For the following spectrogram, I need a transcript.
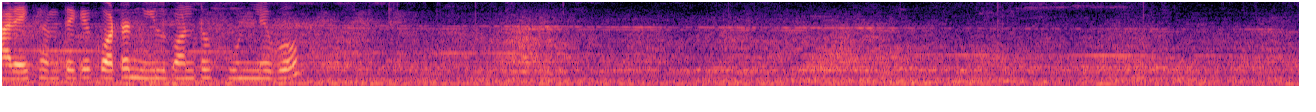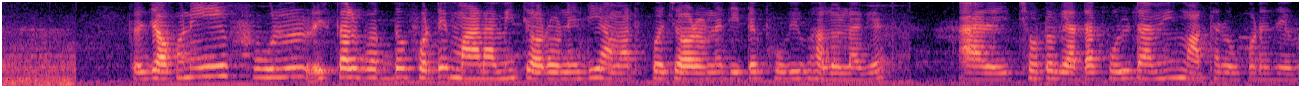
আর এখান থেকে কটা নীলকণ্ঠ ফুল নেব। তো যখনই ফুল স্থলবদ্ধ ফোটে, মার আমি চরণে দিই, আমার চরণে দিতে খুবই ভালো লাগে। আর এই ছোটো গাঁদা ফুলটা আমি মাথার উপরে দেব।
